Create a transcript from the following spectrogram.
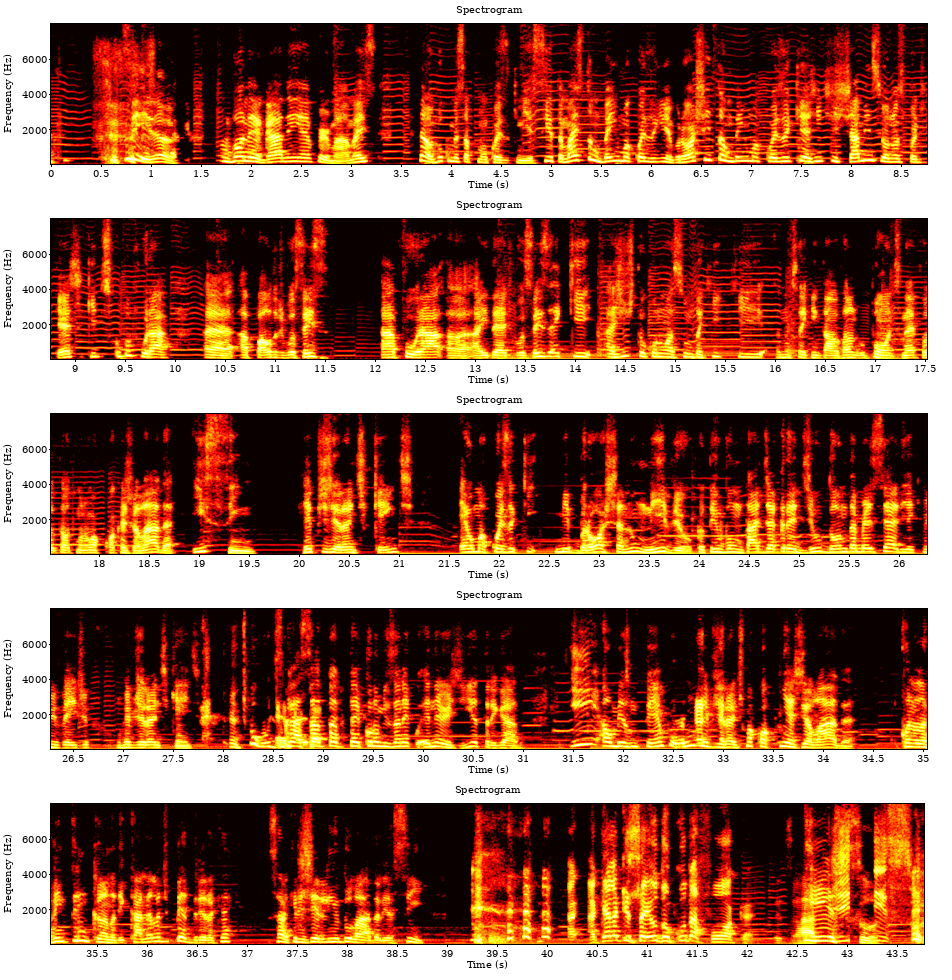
sim, não, não vou negar nem afirmar, mas não, eu vou começar por uma coisa que me excita, mas também uma coisa que me brocha e também uma coisa que a gente já mencionou nesse podcast, que desculpa furar é, a pauta de vocês, a furar a, a ideia de vocês, é que a gente tocou num assunto aqui que eu não sei quem tava falando, o Pontes, né? Falou que tava tomando uma coca gelada, e sim, refrigerante quente é uma coisa que me brocha num nível que eu tenho vontade de agredir o dono da mercearia que me vende um refrigerante quente. tipo, o desgraçado tá, tá economizando eco- energia, tá ligado? E, ao mesmo tempo, um refrigerante, uma coquinha gelada, quando ela vem trincando ali, canela de pedreira, que é, sabe, aquele gelinho do lado ali, assim. Aquela que saiu do cu da foca. Exato. Isso! Isso.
